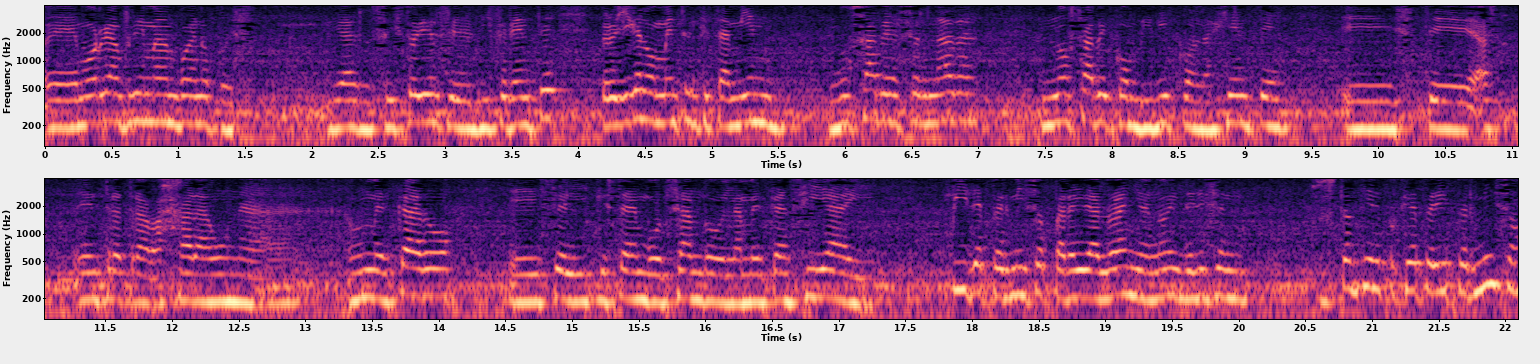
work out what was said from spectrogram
eh, Morgan Freeman, bueno, pues ya su historia es eh, diferente, pero llega el momento en que también no sabe hacer nada, no sabe convivir con la gente, este, entra a trabajar a, una, un mercado, es el que está embolsando la mercancía y pide permiso para ir al baño, ¿no? Y le dicen, pues usted no tiene por qué pedir permiso.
